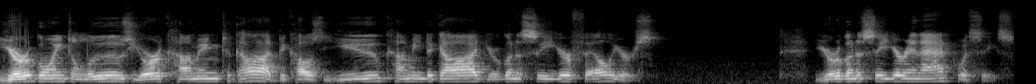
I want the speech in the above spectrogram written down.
You're going to lose your coming to God because you coming to God, you're going to see your failures. You're going to see your inadequacies.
